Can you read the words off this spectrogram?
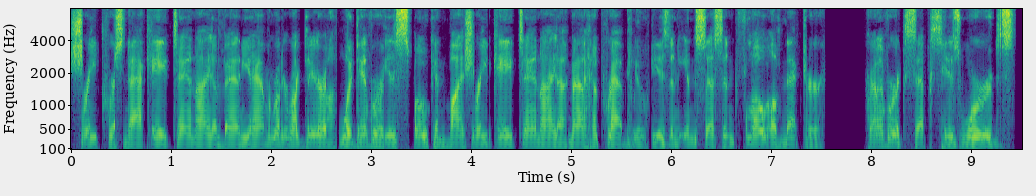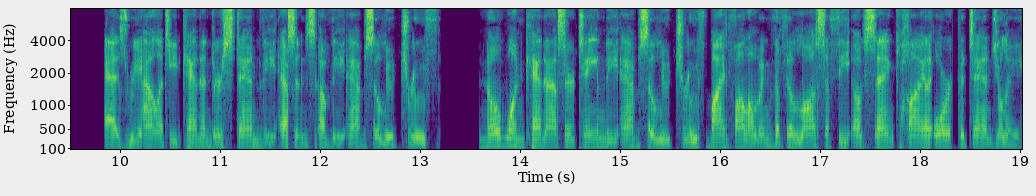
Sri Krishna Caitanya Vanyamradara Whatever is spoken by Shri Caitanya Mahaprabhu is an incessant flow of nectar. Whoever accepts his words as reality can understand the essence of the absolute truth. No one can ascertain the absolute truth by following the philosophy of Sankhya or Patanjali,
